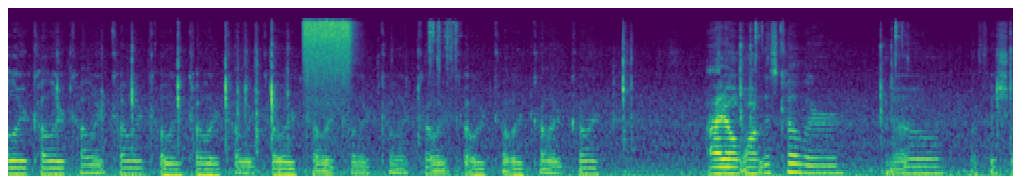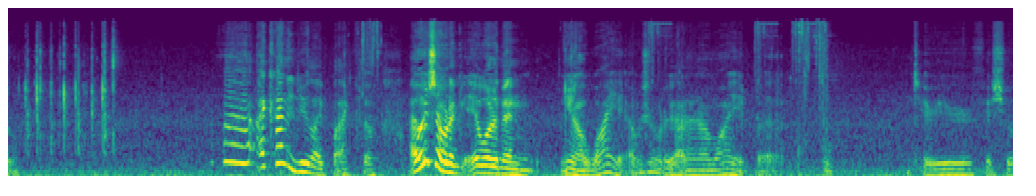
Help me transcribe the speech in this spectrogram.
color, color, color, color, color, color, color, color, color, color, color, color, color, color, color, color. I don't want this color. No, official. Uh, I kind of do like black though. I wish I would have. It would have been, you know, white. I wish I would have gotten on white, but interior official.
